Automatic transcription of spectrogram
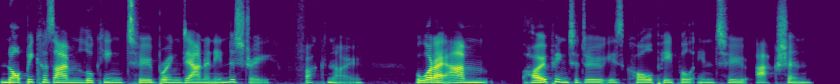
not because I'm looking to bring down an industry. Fuck no. But what I am hoping to do is call people into action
